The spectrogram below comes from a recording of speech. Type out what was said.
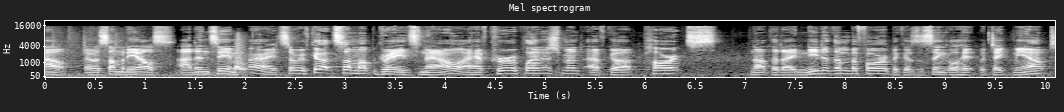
Oh, there was somebody else. I didn't see him. Alright, so we've got some upgrades now. I have crew replenishment, I've got parts. Not that I needed them before, because a single hit would take me out.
